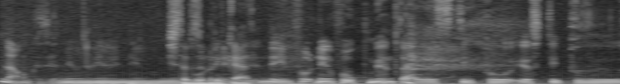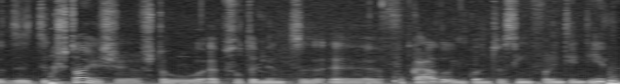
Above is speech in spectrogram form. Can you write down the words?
Não, quer dizer, nem, nem, nem Estamos vou, a brincar. Nem, nem, vou, nem vou comentar esse tipo, esse tipo de, de, de questões. Eu estou absolutamente uh, focado, enquanto assim for entendido,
